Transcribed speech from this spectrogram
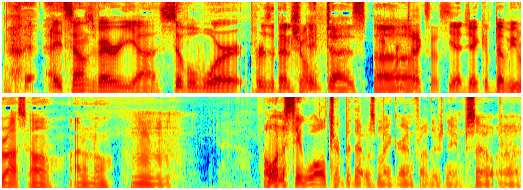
it, it sounds very uh, Civil War presidential. It does. I'm Uh, from Texas. yeah, Jacob W. Ross. Oh, I don't know. hmm. I want to say Walter, but that was my grandfather's name. So uh,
